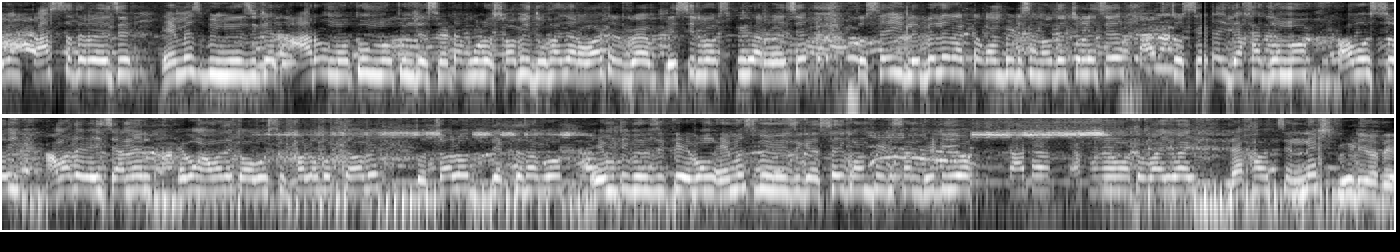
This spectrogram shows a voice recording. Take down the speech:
এবং তার সাথে রয়েছে এমএসবি মিউজিকের আরও নতুন নতুন যে সেট সবই দু হাজার ওয়াটের বেশিরভাগ স্পিকার রয়েছে। তো সেই লেভেলের একটা কম্পিটিশান হতে চলেছে। তো সেটাই দেখার জন্য অবশ্যই আমাদের এই চ্যানেল এবং আমাদেরকে অবশ্যই ফলো করতে হবে। তো চলো দেখতে থাকো এমটি মিউজিকে এবং এমএসবি মিউজিকের সেই কম্পিটিশান ভিডিও টাটা, এখনের মতো বাই বাই দেখা হচ্ছে নেক্সট ভিডিওতে।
